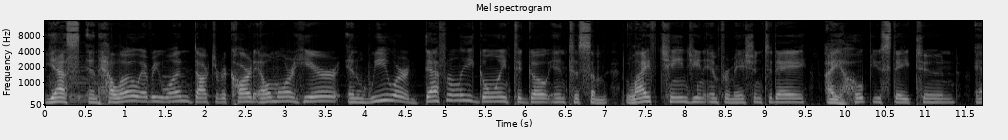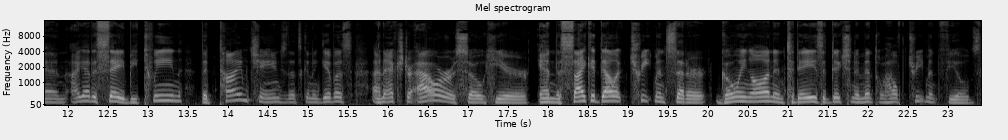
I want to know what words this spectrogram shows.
Yes, and hello everyone. Dr. Ricard Elmore here, and we were definitely going to go into some life changing information today. I hope you stay tuned. And I got to say, between the time change that's going to give us an extra hour or so here and the psychedelic treatments that are going on in today's addiction and mental health treatment fields,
